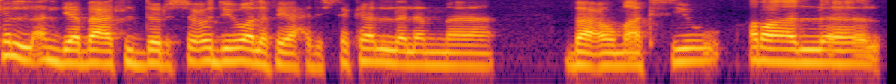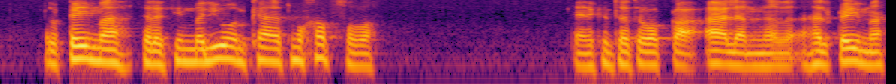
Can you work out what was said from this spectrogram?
كل الأندية باعت للدوري السعودي ولا في أحد اشتكى إلا لما باعوا ماكسي. وأرى القيمة 30 مليون كانت مخفضة. يعني كنت أتوقع أعلى من هالقيمة.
